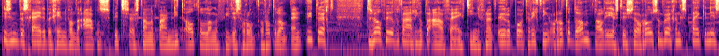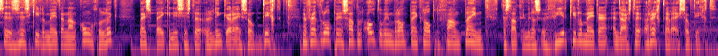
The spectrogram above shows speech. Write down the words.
Is een bescheiden begin van de avondspits. Er staan een paar niet al te lange files rond Rotterdam en Utrecht. Is wel veel vertraging op de A15 vanuit Europort richting Rotterdam. Allereerst tussen Rozenburg en Spijkenisse 6 kilometer na een ongeluk. Bij Spijkenisse is de linkerreis ook dicht. En verderop staat een auto in brand bij Knoop het Vaanplein. Daar staat inmiddels 4 kilometer en daar is de rechterreis ook dicht.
